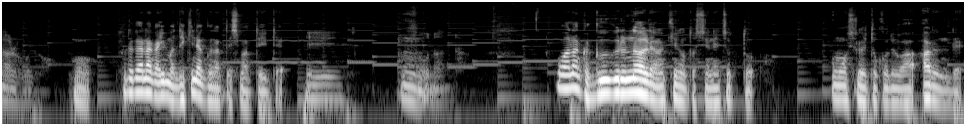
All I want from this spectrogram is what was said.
なるほど。それがなんか今できなくなってしまっていて。えーうんそうなんだ。ここはなんか Google ならではの機能としてね、ちょっと面白いところではあるんで。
